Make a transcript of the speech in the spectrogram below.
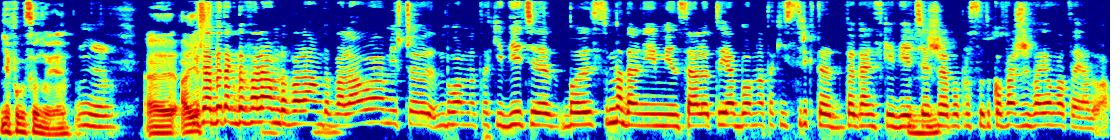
Nie funkcjonuje. Nie. E, a I jeszcze, sobie tak dowalałam, dowalałam, dowalałam. Jeszcze byłam na takiej diecie, bo jestem nadal nie jem mięsa, ale to ja byłam na takiej stricte wegańskiej diecie, Mhm. że po prostu tylko warzywa i owoce jadłam.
